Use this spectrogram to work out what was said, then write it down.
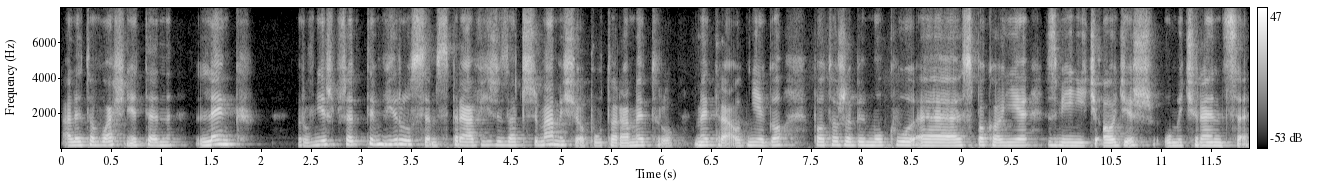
ale to właśnie ten lęk również przed tym wirusem sprawi, że zatrzymamy się o półtora metru, metra od niego po to, żeby mógł e, spokojnie zmienić odzież, umyć ręce.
